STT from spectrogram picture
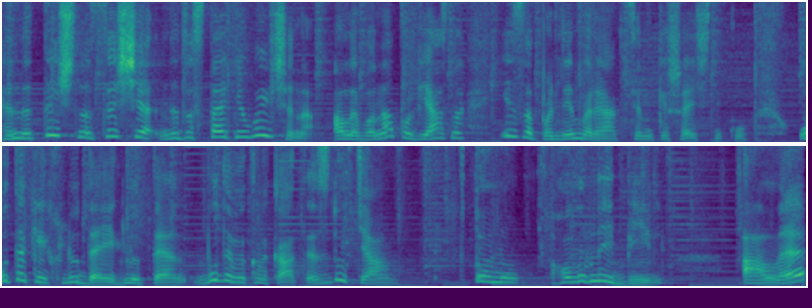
Генетично це ще недостатньо вивчена, але вона пов'язана із запальними реакціями кишечнику. У таких людей глютен буде викликати здуття, в тому головний біль, але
